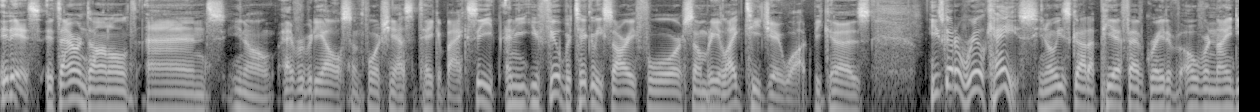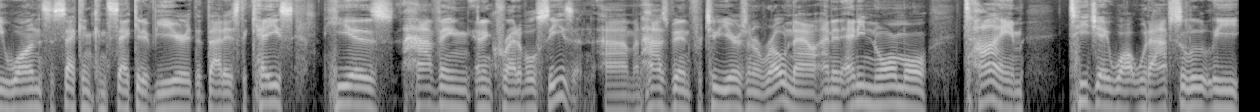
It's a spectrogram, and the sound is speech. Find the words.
It is. It's Aaron Donald, and you know everybody else. Unfortunately, has to take a back seat, and you feel particularly sorry for somebody like T.J. Watt because he's got a real case. You know, he's got a PFF grade of over 91. It's the second consecutive year that that is the case. He is having an incredible season, um, and has been for two years in a row now. And in any normal time TJ Watt would absolutely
